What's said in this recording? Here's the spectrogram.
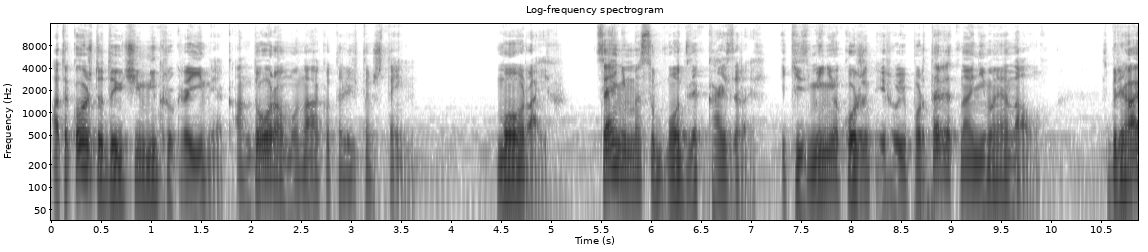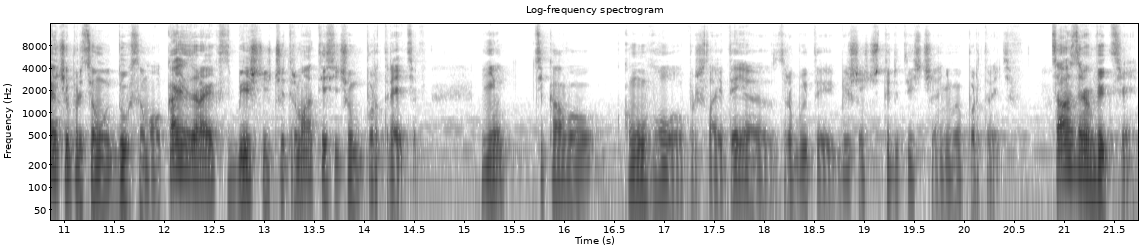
а також додаючи мікрокраїни, як Андора, Монако та Ліхтенштейн. Моорайх це аніме субмод для Кайзерайх, який змінює кожен ігровий портрет на аніме аналог, зберігаючи при цьому дух самого Кайзерайх з більш ніж 4 тисячами портретів. Мені от цікаво, кому в голову прийшла ідея зробити більш ніж 4 тисячі аніме портретів. Southern Victory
